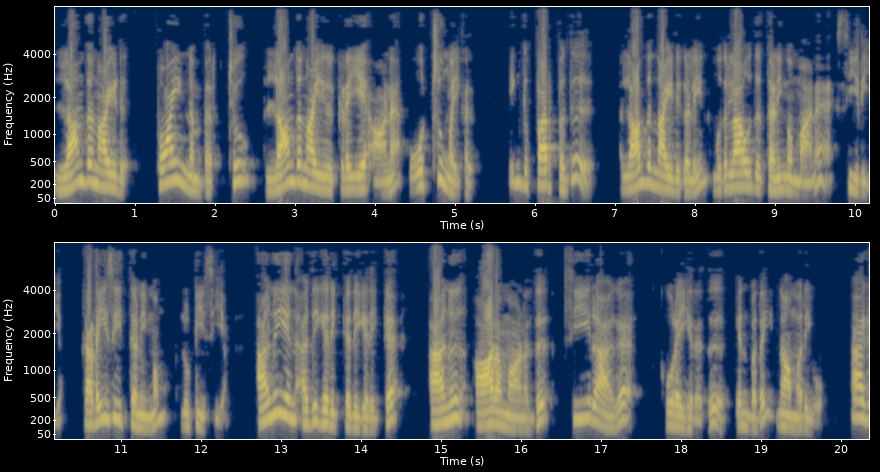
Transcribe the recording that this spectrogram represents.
லாந்தனாய்டு பாயிண்ட் நம்பர் டூ லாந்தநாயுடுகளுக்கிடையே ஆன ஒற்றுமைகள். இங்கு பார்ப்பது லாந்தனாய்டுகளின் முதலாவது தனிமமான சீரியம். கடைசி தனிமம் லுட்டீசியம். அணு எண் அதிகரிக்க அதிகரிக்க அணு ஆரமானது சீராக குறைகிறது என்பதை நாம் அறிவோம். ஆக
